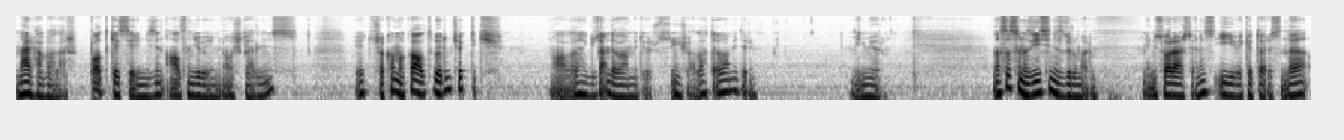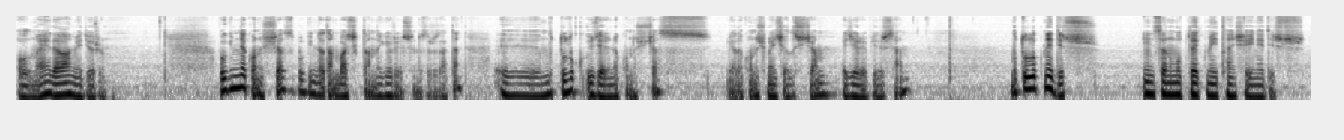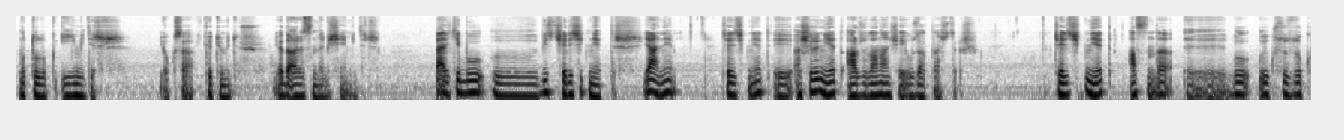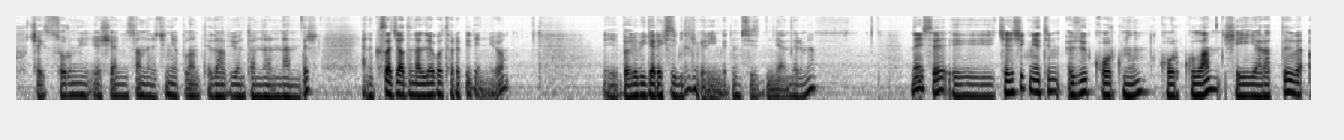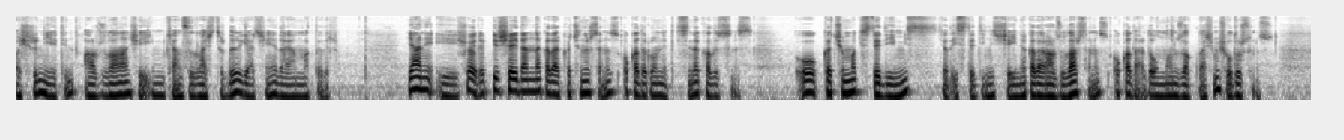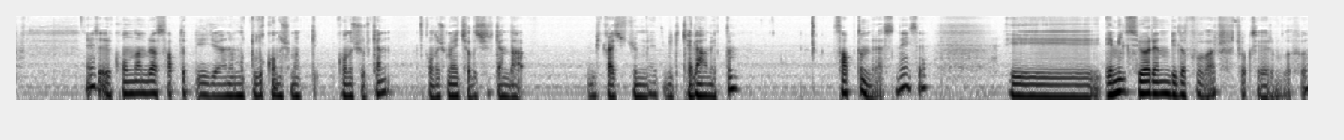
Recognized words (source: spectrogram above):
merhabalar. Podcast serimizin 6. bölümüne hoş geldiniz. Evet şaka maka 6 bölüm çektik. Vallahi güzel devam ediyoruz. İnşallah devam ederim. Bilmiyorum. Nasılsınız? İyisinizdir umarım. Beni sorarsanız iyi ve kötü arasında olmaya devam ediyorum. Bugün ne konuşacağız? Bugün adam başlıktan da görüyorsunuzdur zaten. Ee, mutluluk üzerine konuşacağız. Ya da konuşmaya çalışacağım. Becerebilirsem. Mutluluk nedir? İnsanı mutlu etmeyi iten şey nedir? Mutluluk iyi midir? Yoksa kötü müdür? Ya da arasında bir şey midir? Belki bu e, bir çelişik niyettir. Yani çelişik niyet e, aşırı niyet arzulanan şeyi uzaklaştırır. Çelişik niyet aslında e, bu uykusuzluk şey, sorunu yaşayan insanlar için yapılan tedavi yöntemlerindendir. Yani kısaca adına logoterapi deniliyor. E, böyle bir gereksiz bilgi vereyim dedim siz dinleyenlerime. Neyse e, çelişik niyetin özü korkunun korkulan şeyi yarattığı ve aşırı niyetin arzulanan şeyi imkansızlaştırdığı gerçeğine dayanmaktadır. Yani e, şöyle bir şeyden ne kadar kaçınırsanız o kadar onun etkisinde kalırsınız. O kaçınmak istediğimiz ya da istediğiniz şeyi ne kadar arzularsanız o kadar da ondan uzaklaşmış olursunuz. Neyse konudan biraz saptık iyice yani mutluluk konuşmak konuşurken konuşmaya çalışırken daha birkaç cümle bir kelam ettim. Saptım biraz. Neyse. Ee, Emil Cioran'ın bir lafı var. Çok severim bu lafı.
